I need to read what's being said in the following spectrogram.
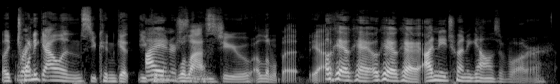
Like twenty Right. gallons, you can get. You I can, understand. will last you a little bit. Yeah. Okay, okay, okay, okay. I need twenty gallons of water.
